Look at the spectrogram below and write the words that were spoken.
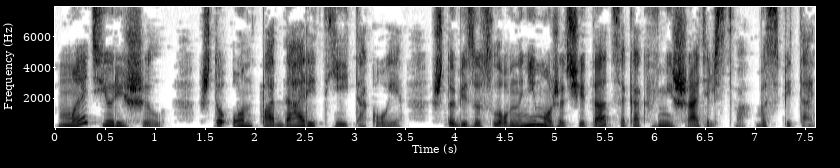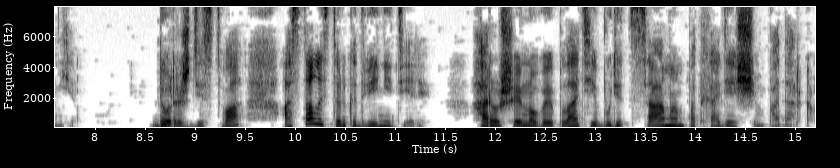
Мэтью решил, что он подарит ей такое, что, безусловно, не может считаться как вмешательство в воспитание. До Рождества осталось только две недели. Хорошее новое платье будет самым подходящим подарком.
